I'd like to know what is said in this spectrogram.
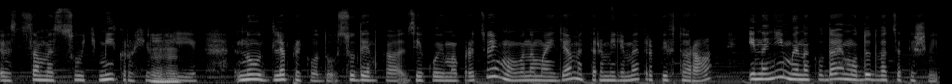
е, саме суть мікрохірургії. Ну, для прикладу, судинка, з якою ми працюємо, вона має діаметр міліметр півтора, і на ній ми накладаємо до 20 швів.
